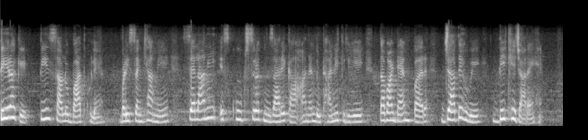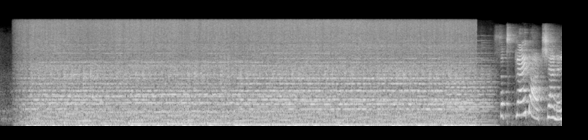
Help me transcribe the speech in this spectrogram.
तेरह गेट तीन सालों बाद खुले हैं। बड़ी संख्या में सैलानी इस खूबसूरत नज़ारे का आनंद उठाने के लिए तवा डैम पर जाते हुए देखे जा रहे हैं। Our channel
